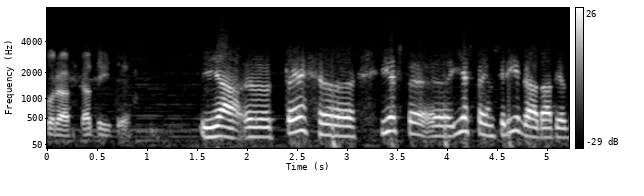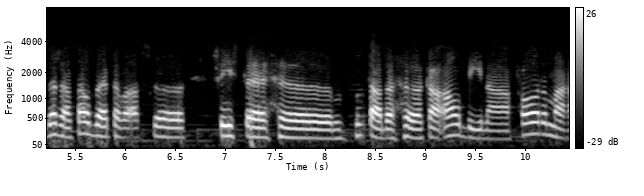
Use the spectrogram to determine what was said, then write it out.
kurā skatīties? Jā, te iespē, iespējams ir iegādāties dažās audzētavās šīs te, nu, tāda kā albīnā forma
